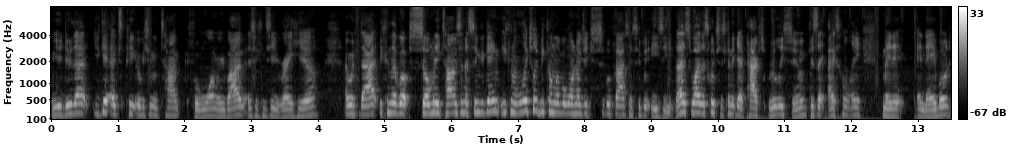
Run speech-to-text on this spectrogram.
When you do that, you get XP every single time for one revive, as you can see right here. And with that, you can level up so many times in a single game, you can literally become level 100 super fast and super easy. That is why this glitch is going to get patched really soon, because they excellently made it enabled.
